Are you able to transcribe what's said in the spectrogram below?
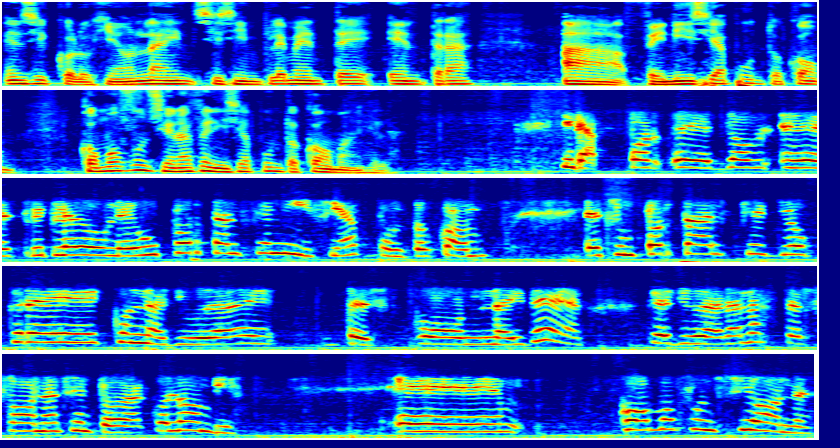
en Psicología Online si simplemente entra a fenicia.com. ¿Cómo funciona fenicia.com, Ángela? Mira, por, eh, doble- eh, www.portalfenicia.com es un portal que yo creé con la ayuda de, pues con la idea de ayudar a las personas en toda Colombia. Eh, ¿Cómo funciona?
